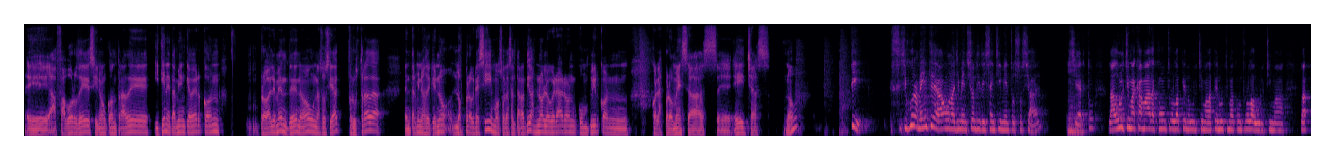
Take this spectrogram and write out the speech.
eh, a favor de, sino en contra de, y tiene también que ver con probablemente, ¿no? Una sociedad frustrada en términos de que no, los progresismos o las alternativas no lograron cumplir con, con las promesas eh, hechas, ¿no? Sí, sicuramente ha una dimensión de resentimiento social, mm. ¿cierto? La última camada contra la penúltima, la penúltima contra la última, la,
